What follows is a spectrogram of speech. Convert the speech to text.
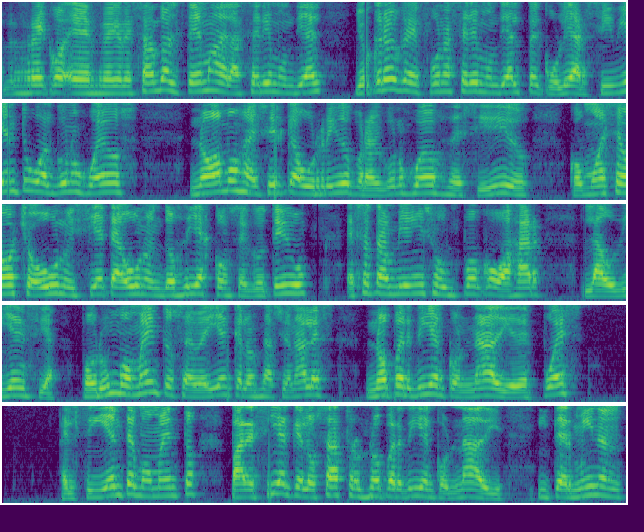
eh, regresando al tema de la serie mundial, yo creo que fue una serie mundial peculiar. Si bien tuvo algunos juegos, no vamos a decir que aburrido, pero algunos juegos decididos, como ese 8-1 y 7-1 en dos días consecutivos, eso también hizo un poco bajar la audiencia. Por un momento se veían que los nacionales no perdían con nadie. Después, el siguiente momento, parecía que los Astros no perdían con nadie. Y terminan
